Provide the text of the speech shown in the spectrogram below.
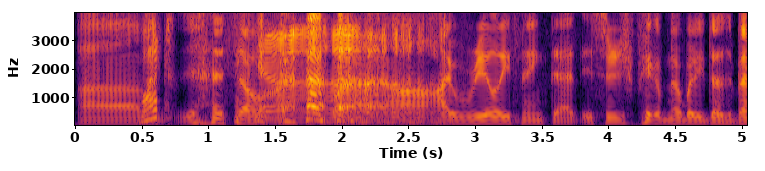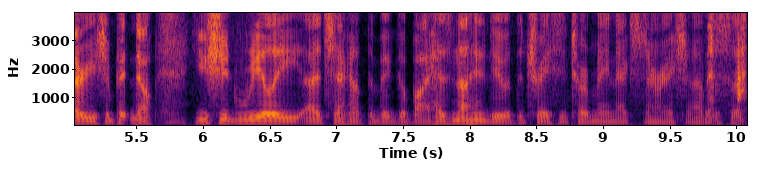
Um, What? Yeah, so uh, I really think that as soon as you pick up Nobody Does It Better, you should pick. No, you should really uh, check out The Big Goodbye. It has nothing to do with the Tracy Torme Next Generation episode.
